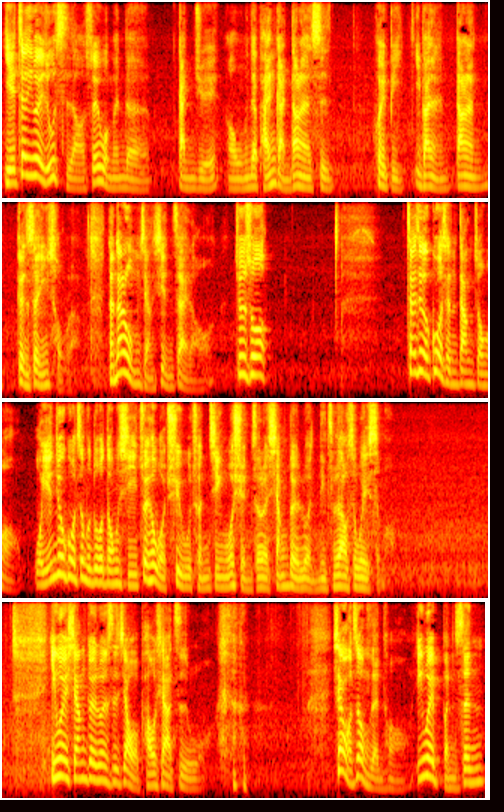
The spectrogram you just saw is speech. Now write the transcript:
也正因为如此哦，所以我们的感觉哦，我们的盘感当然是会比一般人当然。更胜一筹了。那当然，我们讲现在了哦，就是说，在这个过程当中哦，我研究过这么多东西，最后我去无存精，我选择了相对论。你知道是为什么？因为相对论是叫我抛下自我。像我这种人哦，因为本身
